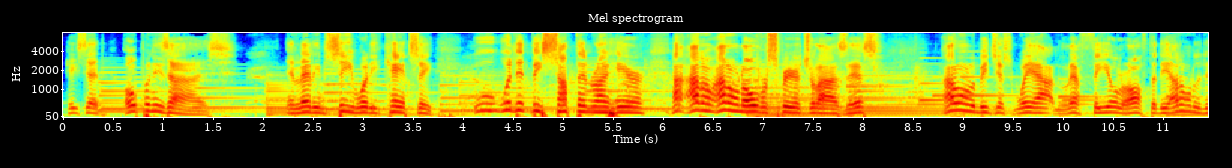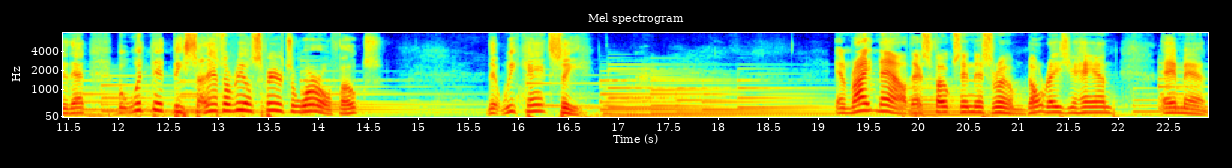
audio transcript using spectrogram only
he said, open his eyes and let him see what he can't see. Ooh, wouldn't it be something right here? I, I don't I don't over spiritualize this. I don't want to be just way out in left field or off the deal. I don't want to do that. But wouldn't it be so? There's a real spiritual world, folks, that we can't see. And right now, there's folks in this room. Don't raise your hand. Amen.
